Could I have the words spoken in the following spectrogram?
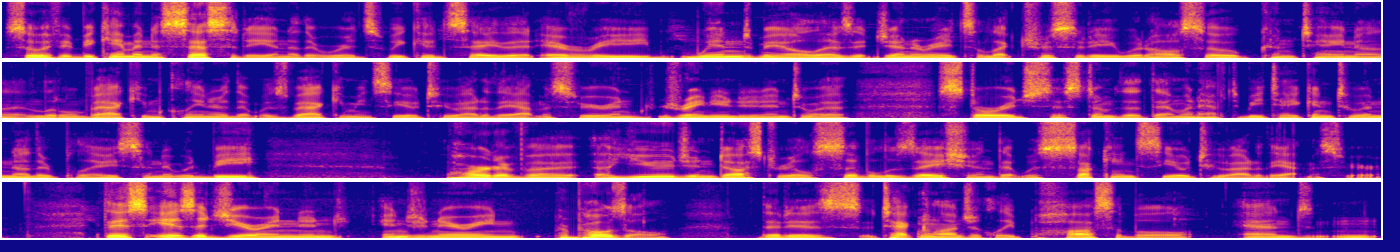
So if it became a necessity, in other words, we could say that every windmill, as it generates electricity, would also contain a little vacuum cleaner that was vacuuming CO2 out of the atmosphere and draining it into a storage system that then would have to be taken to another place, and it would be part of a, a, huge industrial civilization that was sucking CO2 out of the atmosphere. This is a geoengineering proposal that is technologically possible and n-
